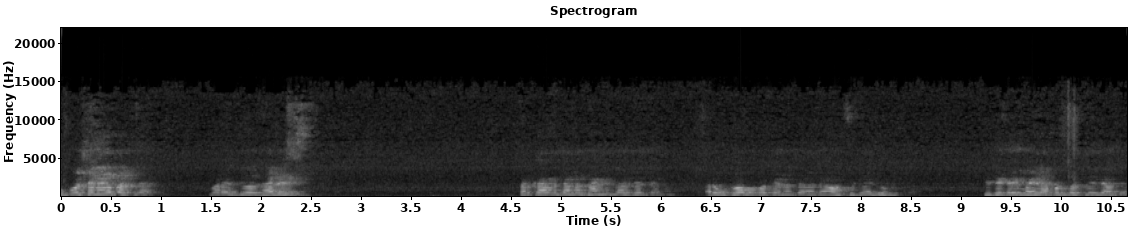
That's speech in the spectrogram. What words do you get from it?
उपोषणाला बसल्या बरेच दिवस झाले. सरकारनं त्यांना सांगितलं असेल त्यांना. अरे उठवा बाबा त्यांना त्यांना त्या हॉस्पिटलला घेऊन. तिथे काही महिला पण बसलेल्या होत्या.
